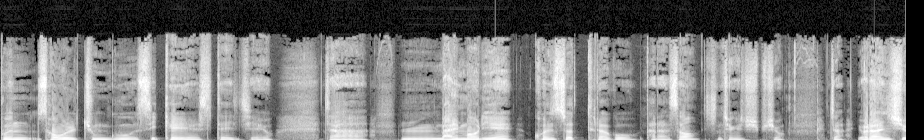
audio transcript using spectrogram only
30분 서울 중구 CKL 스테이지예요. 자, 음, 말머리에 콘서트라고 달아서 신청해 주십시오. 자, 11시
